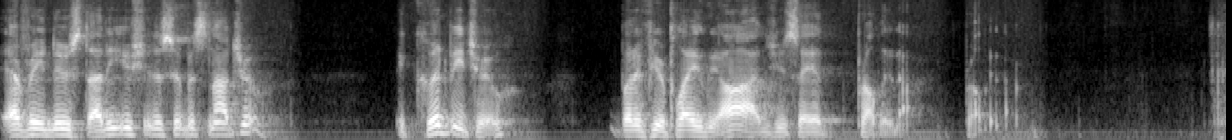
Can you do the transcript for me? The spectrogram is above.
every new study, you should assume it's not true. It could be true, but if you're playing the odds, you say it probably not, probably not.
